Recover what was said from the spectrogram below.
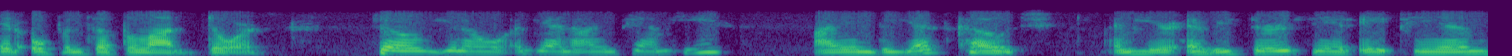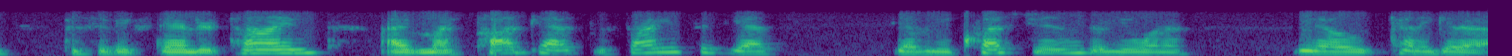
it opens up a lot of doors. So, you know, again, I'm Pam Heath. I am the Yes Coach. I'm here every Thursday at 8 p.m. Pacific Standard Time. I have my podcast, The Science of Yes. If you have any questions or you want to, you know, kind of get an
